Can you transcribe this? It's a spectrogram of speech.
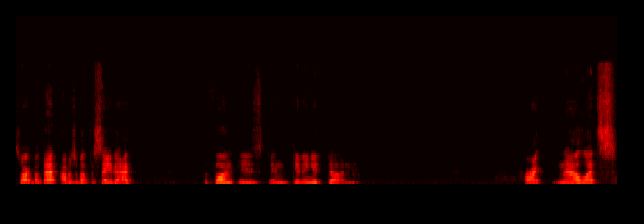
Sorry about that. I was about to say that. The fun is in getting it done. Alright, now let's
